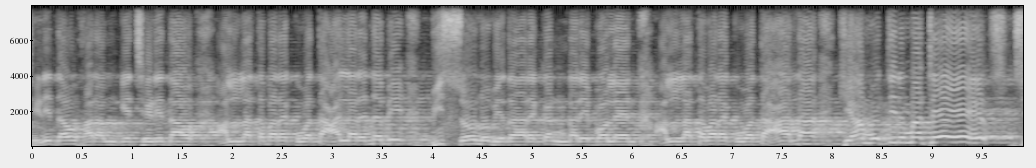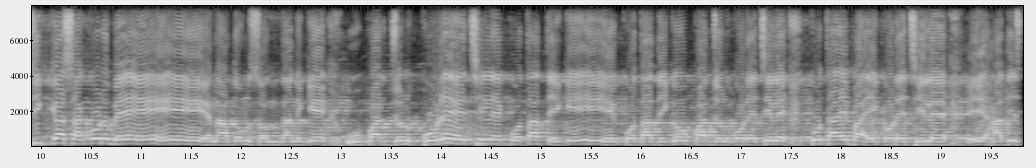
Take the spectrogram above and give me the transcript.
ছেড়ে দাও, হারামকে ছেড়ে দাও। আল্লাহ তাবারাক ওয়া নবী বিশ্ব নবেদার কান্ডারে বলেন, আল্লাহ তাবারাক ওয়া তাআলা কিয়ামতের মাঠে জিজ্ঞাসা করবে আদম সন্তানকে উপার্জন করেছিলে কোথা থেকে? কোথা থেকে উপার্জন করেছিলে? কোথায় ব্যয় করেছিলে? এই হাদিস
